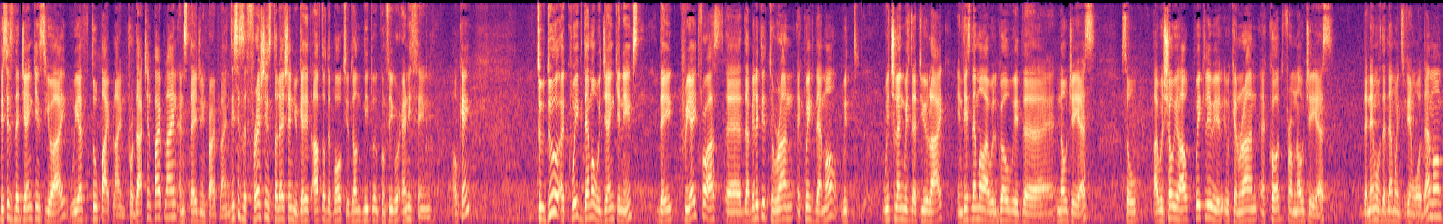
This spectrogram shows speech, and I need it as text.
This is the Jenkins UI. We have two pipelines, production pipeline and staging pipeline. This is a fresh installation. You get it out of the box. You don't need to configure anything, okay? To do a quick demo with Jenkins, they create for us uh, the ability to run a quick demo with which language that you like, in this demo, I will go with uh, Node.js. So I will show you how quickly we, you can run a code from Node.js. The name of the demo is VMworld demo.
